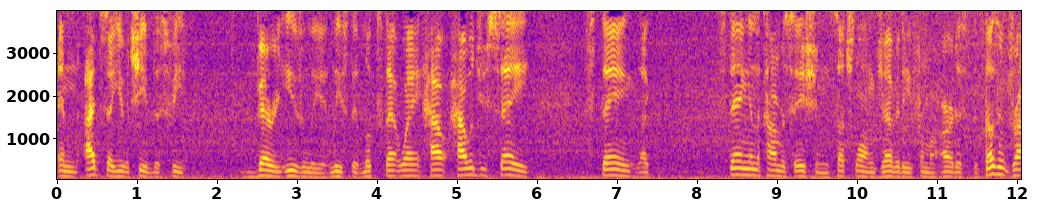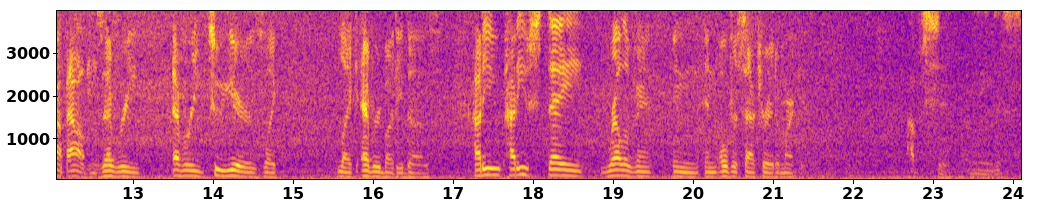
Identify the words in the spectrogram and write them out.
and I'd say you achieved this feat very easily. At least it looks that way. How how would you say staying like staying in the conversation, such longevity from an artist that doesn't drop albums every every two years like like everybody does? How do you how do you stay relevant in an oversaturated market? I'm shit. I mean, just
